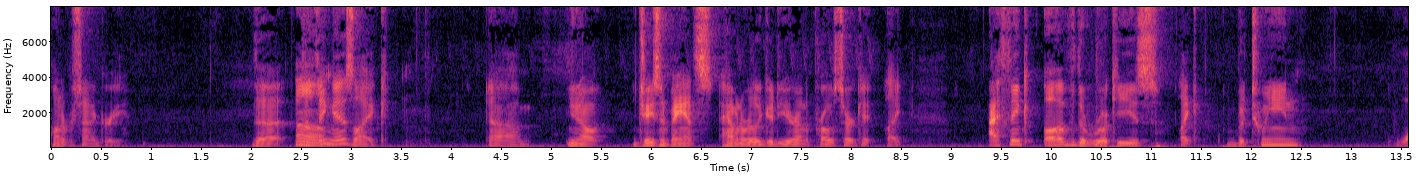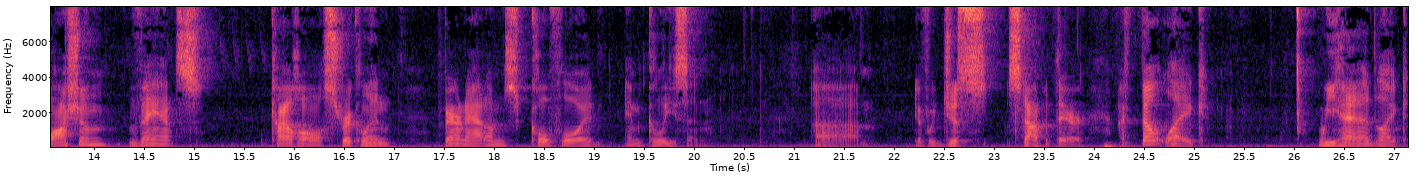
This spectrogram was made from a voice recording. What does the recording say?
100% agree. The the Um, thing is like um you know, Jason Vance having a really good year on the pro circuit, like I think of the rookies, like between Washam, Vance, Kyle Hall, Strickland, Baron Adams, Cole Floyd, and Gleason. Um, if we just stop it there, I felt like we had like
